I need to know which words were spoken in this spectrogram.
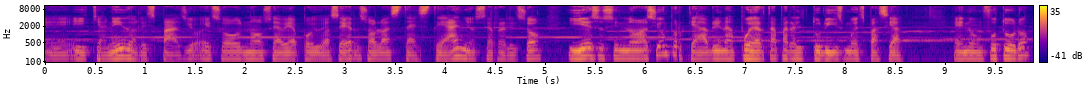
eh, y que han ido al espacio. Eso no se había podido hacer, solo hasta este año se realizó. Y eso es innovación porque abre una puerta para el turismo espacial en un futuro,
